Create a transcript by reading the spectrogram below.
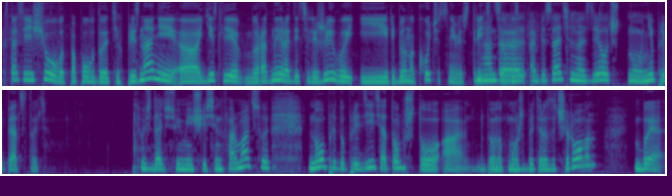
Кстати, еще вот по поводу этих признаний, э, если родные родители живы, и ребенок хочет с ними встретиться. Надо обязательно сделать, ну, не препятствовать. То есть дать всю имеющуюся информацию, но предупредить о том, что а ребенок может быть разочарован, б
